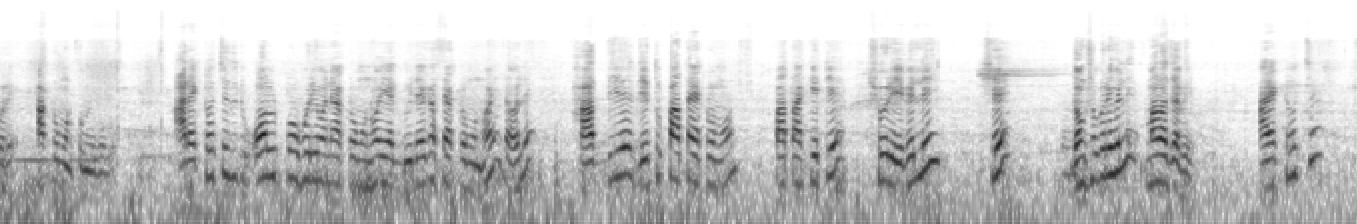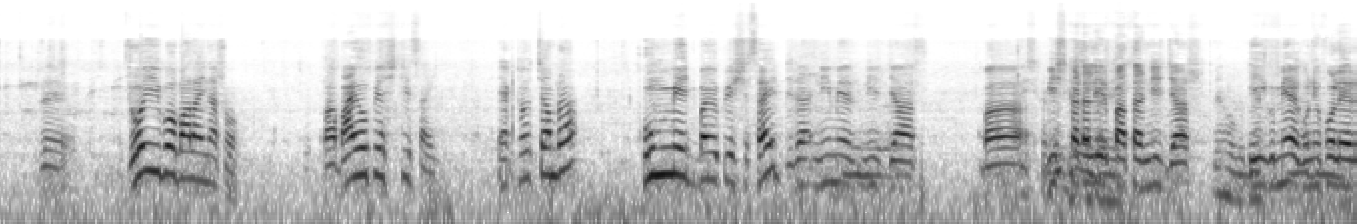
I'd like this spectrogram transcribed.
করে আক্রমণ কমে যাবে। আর একটা হচ্ছে যদি অল্প পরিমাণে আক্রমণ হয়, এক দুইটা গাছে আক্রমণ হয়, তাহলে হাত দিয়ে যেহেতু পাতা আক্রমণ, পাতা কেটে সরিয়ে ফেললেই সে ধ্বংস করে ফেলে মারা যাবে। আর একটা হচ্ছে যে জৈব বালাইনাশক বা বায়োপেস্টিসাইড। একটা হচ্ছে আমরা হোমমেড বায়োপেস্টিসাইড, যেটা নিমের নির্যাস বা বিষ কাটালির পাতার নির্যাস এই মেয়াগুনি ফলের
